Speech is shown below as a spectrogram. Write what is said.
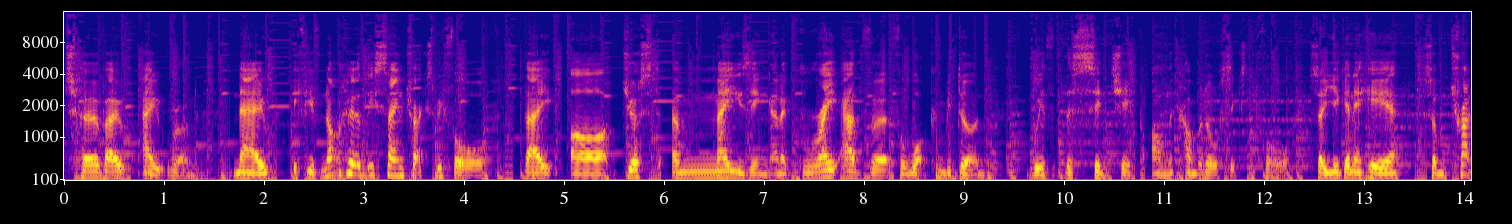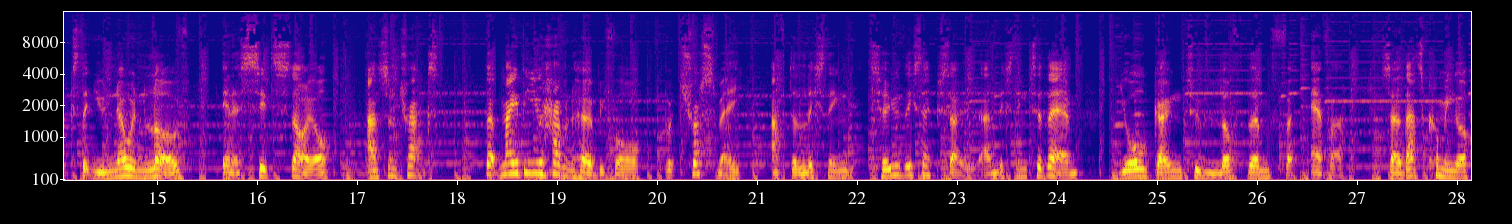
Turbo Outrun. Now, if you've not heard these soundtracks before, they are just amazing and a great advert for what can be done with the SID chip on the Commodore 64. So you're going to hear some tracks that you know and love in a SID style and some tracks that maybe you haven't heard before, but trust me, after listening to this episode and listening to them, you're going to love them forever. So that's coming up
